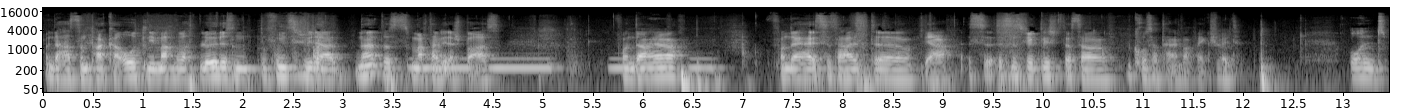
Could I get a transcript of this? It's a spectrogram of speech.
und da hast du ein paar Chaoten, die machen was Blödes und du fühlst dich wieder, ne? das macht dann wieder Spaß. Von daher, von daher ist es halt, äh, ja, es, es ist wirklich, dass da ein großer Teil einfach wegfällt. Und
